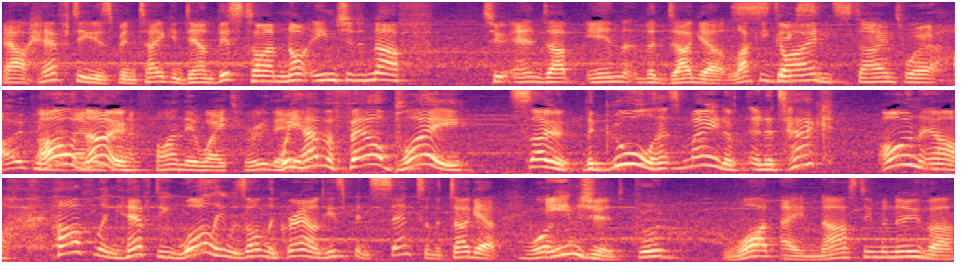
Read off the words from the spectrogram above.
our Hefty has been taken down. This time, not injured enough to end up in the dugout. Lucky Sticks guy. and Stones were hoping Oh, that they no. were going to find their way through there. We have a foul play. So the ghoul has made a- an attack on our halfling Hefty while he was on the ground. He's been sent to the dugout, What injured. good. What a nasty maneuver.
